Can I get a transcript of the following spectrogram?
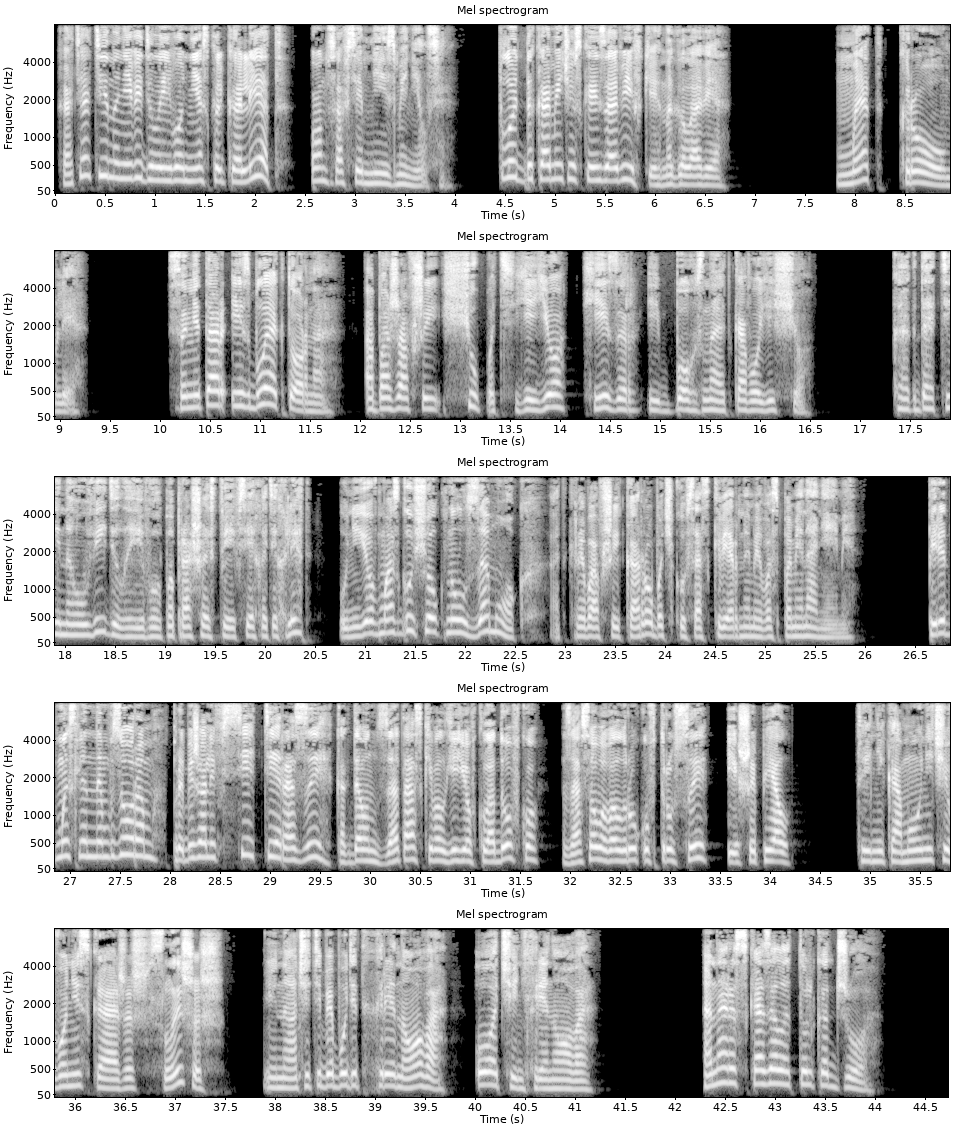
Хотя Тина не видела его несколько лет, он совсем не изменился, вплоть до комической завивки на голове. Мэт Кроумли, санитар из Блэкторна, обожавший щупать ее, Хизер и бог знает кого еще. Когда Тина увидела его по прошествии всех этих лет, у нее в мозгу щелкнул замок, открывавший коробочку со скверными воспоминаниями. Перед мысленным взором пробежали все те разы, когда он затаскивал ее в кладовку, засовывал руку в трусы и шипел: "Ты никому ничего не скажешь, слышишь? Иначе тебе будет хреново, очень хреново". Она рассказала только Джо.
